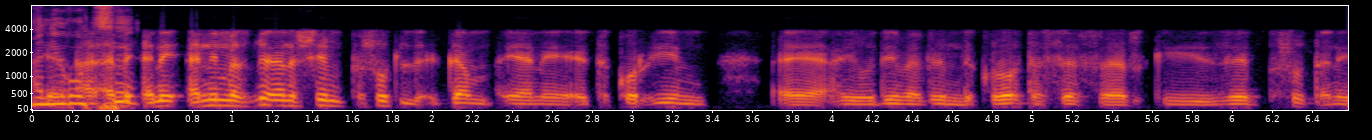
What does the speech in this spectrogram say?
אני כן, רוצה... אני, אני, אני מזמין אנשים פשוט, גם yani, את הקוראים אה, היהודים והעברים לקרוא את הספר, כי זה פשוט, אני...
